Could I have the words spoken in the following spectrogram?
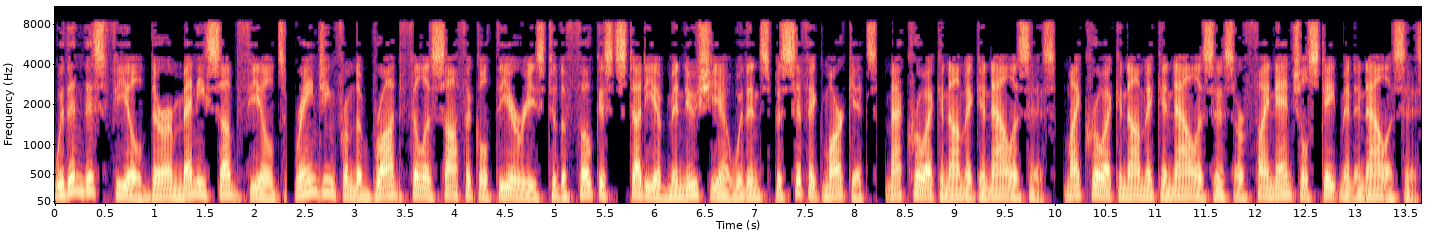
Within this field there are many subfields, ranging from the broad philosophical theories to the focused study of minutiae within specific markets, macroeconomic analysis, microeconomic analysis or financial statement analysis,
